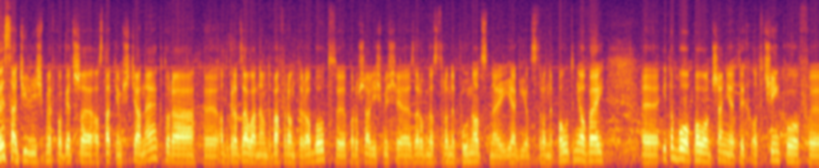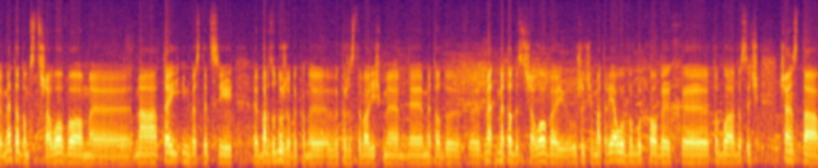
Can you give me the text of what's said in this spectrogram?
Wysadziliśmy w powietrze ostatnią ścianę, która e, odgradzała nam dwa fronty robót. E, Poruszaliśmy się zarówno od strony północnej, jak i od strony południowej. E, I to było połączenie tych odcinków metodą strzałową. Na tej inwestycji bardzo dużo wykorzystywaliśmy metody, me, metody strzałowej, użycie materiałów wybuchowych. To była dosyć częsta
